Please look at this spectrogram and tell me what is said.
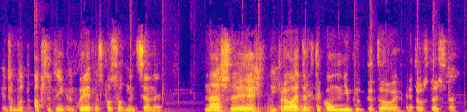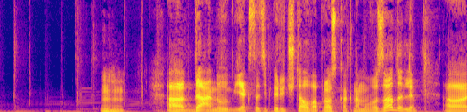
это будут абсолютно неконкурентоспособные цены. Наши провайдеры к такому не будут готовы, это уж точно. Угу. А, да, ну я, кстати, перечитал вопрос, как нам его задали, а,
